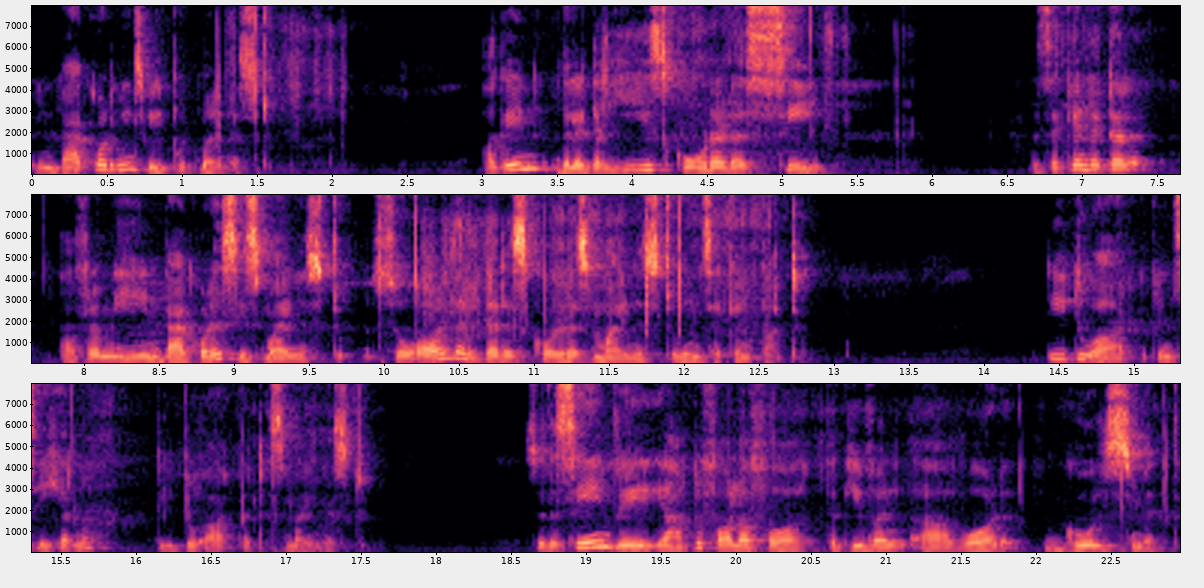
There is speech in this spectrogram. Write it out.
In backward means we'll put minus 2. Again the letter E is coded as C. The second letter uh, from E in backward is, is minus 2. So all the letter is coded as minus 2 in second part. T2R, you can see here now, T2R, that is minus 2. So the same way you have to follow for the given uh, word goldsmith.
